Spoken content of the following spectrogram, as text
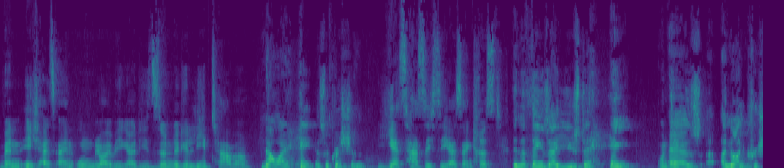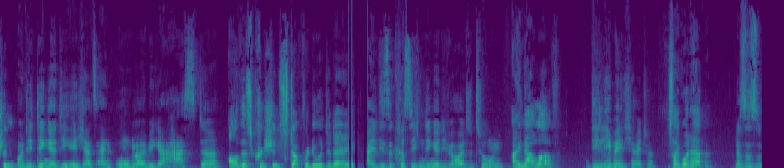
Wenn ich als ein Ungläubiger die Sünde geliebt habe, now I hate as a Christian. jetzt hasse ich sie als ein Christ. And the things I used to hate Und die- Und die Dinge, die ich als ein Ungläubiger hasste, all this Christian stuff we're doing today, all diese christlichen Dinge, die wir heute tun, I now love. die liebe ich heute. It's like, what happened? Das ist,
